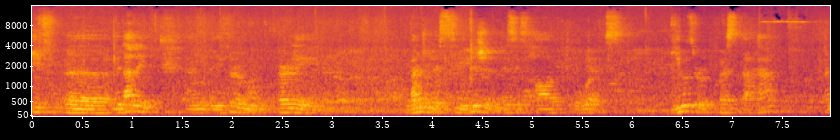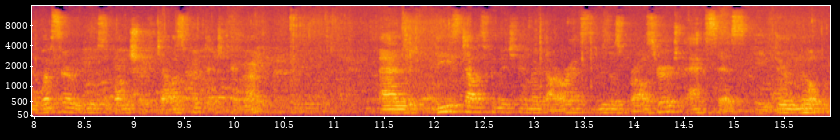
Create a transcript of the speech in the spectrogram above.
if uh, and the Ethereum early evangelists envision this is how it works. User requests data, and the web server gives a bunch of JavaScript HTML. And these JavaScript HTML directs the user's browser to access a Ethereum node,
